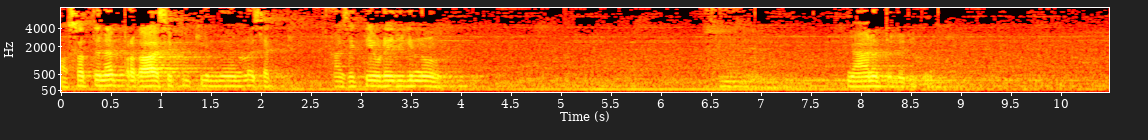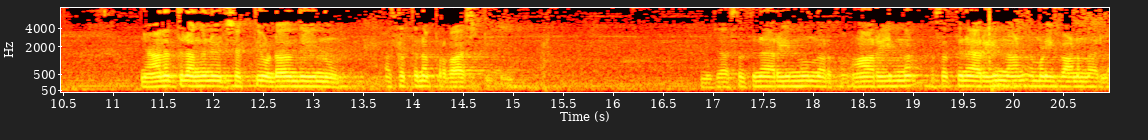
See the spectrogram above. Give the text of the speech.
അസത്തിനെ പ്രകാശിപ്പിക്കുന്നതിനുള്ള ശക്തി. ആ ശക്തി എവിടെ ഇരിക്കുന്നു? ജ്ഞാനത്തിലിരിക്കുന്നു. ജ്ഞാനത്തിൽ അങ്ങനെ ഒരു ശക്തി ഉണ്ട് അതെന്ത് ചെയ്യുന്നു? അസത്തിനെ പ്രകാശിപ്പിക്കുന്നു. എന്നുവെച്ചാൽ അസത്തിനെ അറിയുന്നു എന്നർത്ഥം. ആ അറിയുന്ന അസത്തിനെ അറിയുന്നതാണ് നമ്മൾ ഈ കാണുന്നതല്ല.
